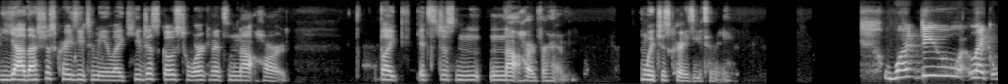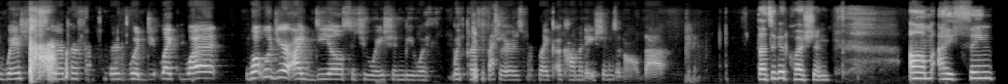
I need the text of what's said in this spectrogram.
yeah, that's just crazy to me. Like he just goes to work and it's not hard. Like it's just n- not hard for him, which is crazy to me. What do you like wish your professors would do? Like what what would your ideal situation be with with professors with like accommodations and all that? That's a good question. Um I think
